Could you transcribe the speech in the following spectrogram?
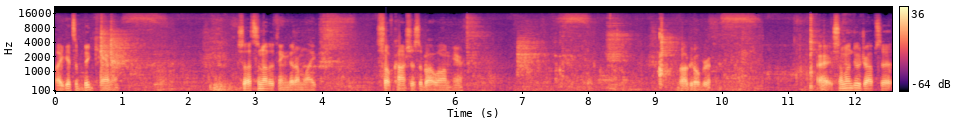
Like it's a big camera. So that's another thing that I'm like self-conscious about while I'm here. But I'll get over it. Alright, so I'm gonna do a drop set.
